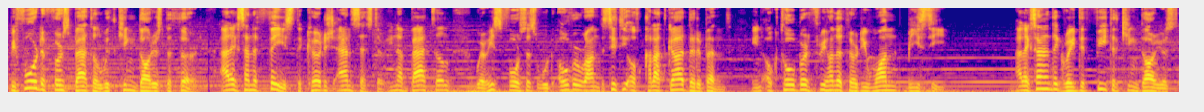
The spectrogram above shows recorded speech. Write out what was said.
Before the first battle with King Darius III, Alexander faced the Kurdish ancestor in a battle where his forces would overrun the city of Kalatga Derbend in October 331 BC. Alexander the Great defeated King Darius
